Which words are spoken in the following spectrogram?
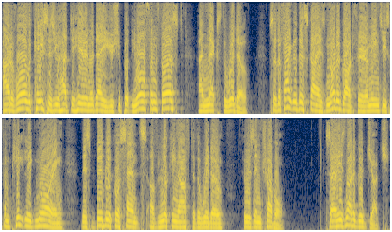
out of all the cases you had to hear in a day, you should put the orphan first and next the widow. So the fact that this guy is not a God-fearer means he's completely ignoring this biblical sense of looking after the widow who is in trouble. So he's not a good judge,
